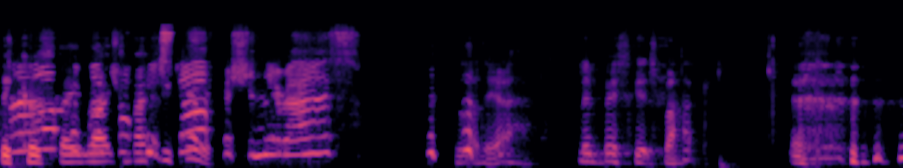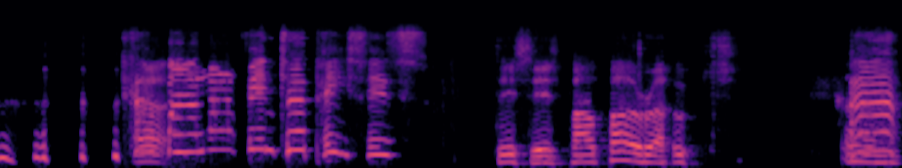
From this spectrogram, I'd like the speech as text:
Why do you want to go and put stars in their eyes? Because Oh, they put my like chocolate Matthew starfish in their eyes. Bloody yeah. Limp Bizkit's back. Cut Uh, my life into pieces. This is Papa Roach. Ah,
